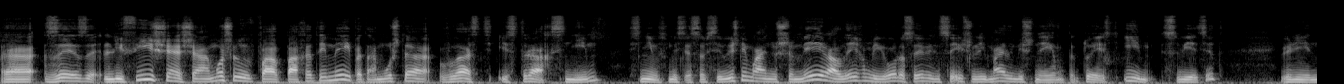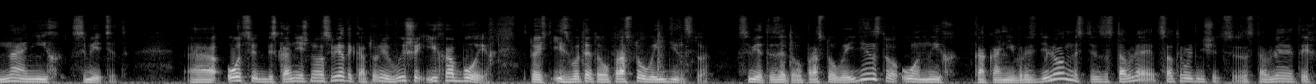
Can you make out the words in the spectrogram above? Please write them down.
Э, Лифиша шаамошлю пахат имей, потому что власть и страх с ним, с ним, в смысле со Всевышним, айну шемейр, алейхам, йора, сейвин, сейвшли, майл, мишнеем, то есть им светит, вернее, на них светит, э, отцвет бесконечного света, который выше их обоих. То есть из вот этого простого единства, свет из этого простого единства, он их, как они в разделенности, заставляет сотрудничать, заставляет их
